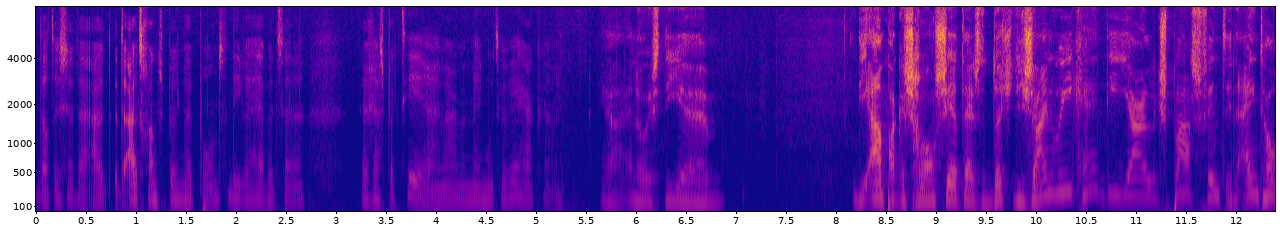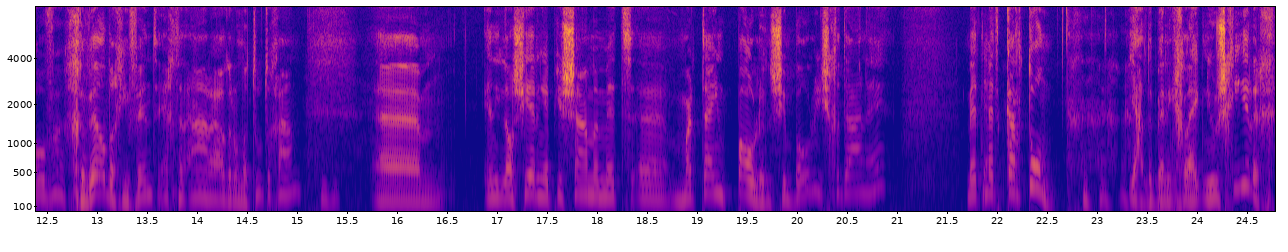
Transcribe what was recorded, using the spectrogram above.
dat is het, uit, het uitgangspunt bij PONT, die we hebben te respecteren en waar we mee moeten werken. Ja, en hoe is die, uh, die aanpak is gelanceerd tijdens de Dutch Design Week, hè, die jaarlijks plaatsvindt in Eindhoven. Geweldig event, echt een aanrader om naartoe te gaan. Mm -hmm. um, en die lancering heb je samen met uh, Martijn Paulen symbolisch gedaan, hè? Met, ja. met karton. ja, dan ben ik gelijk nieuwsgierig.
